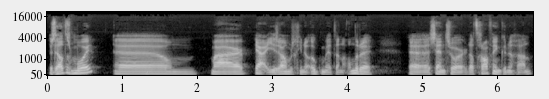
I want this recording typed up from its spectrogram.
Dus dat is mooi. Uh, maar ja, je zou misschien ook met een andere sensor dat graf in kunnen gaan.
